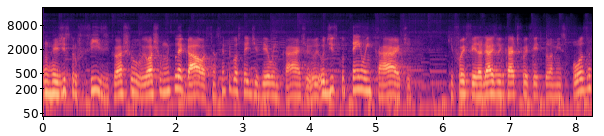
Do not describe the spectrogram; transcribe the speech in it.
um registro físico, eu acho, eu acho muito legal. Assim, eu sempre gostei de ver o encarte. O, o, disco tem o encarte que foi feito. Aliás, o encarte foi feito pela minha esposa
